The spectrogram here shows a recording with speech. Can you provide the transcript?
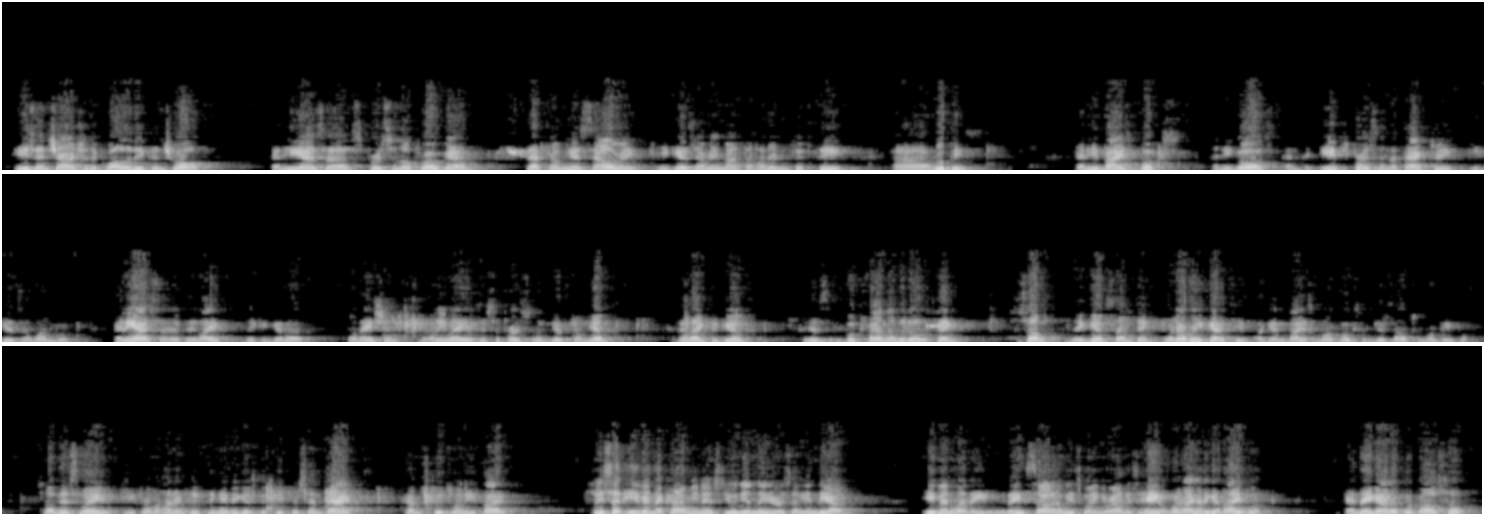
He's in charge of the quality control. And he has a personal program that from his salary, he gives every month 150 uh, rupees and he buys books. And he goes, and to each person in the factory, he gives them one book. And he asks them if they like, they can give a donation. But anyway, it's just a personal gift from him. If they like to give his book fund a little thing, some they give something. Whatever he gets, he again buys more books and gives out to more people. So this way, he from 150 maybe gets 50% back, comes 225. So he said even the communist union leaders of India even when they, they saw he was going around, they said, hey, when am I going to get my book? And they got a book also.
